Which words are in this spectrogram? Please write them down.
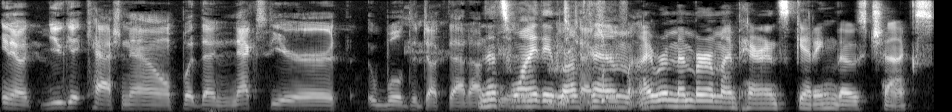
you know you get cash now, but then next year we'll deduct that out. And that's your why they love them. refund. I remember my parents getting those checks.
